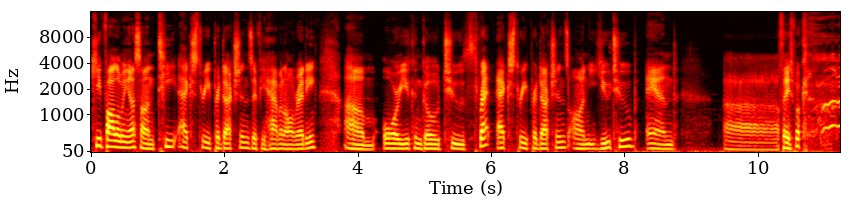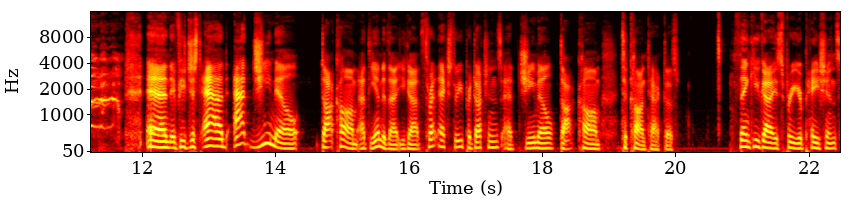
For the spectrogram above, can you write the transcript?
keep following us on TX3 Productions if you haven't already, um, or you can go to Threat X3 Productions on YouTube and uh, Facebook. and if you just add at gmail.com at the end of that, you got threatx3productions at gmail.com to contact us. Thank you guys for your patience,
